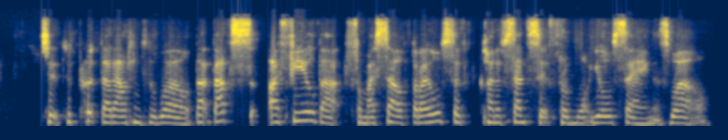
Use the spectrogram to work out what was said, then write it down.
to, to put that out into the world. That that's I feel that for myself, but I also kind of sense it from what you're saying as well.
